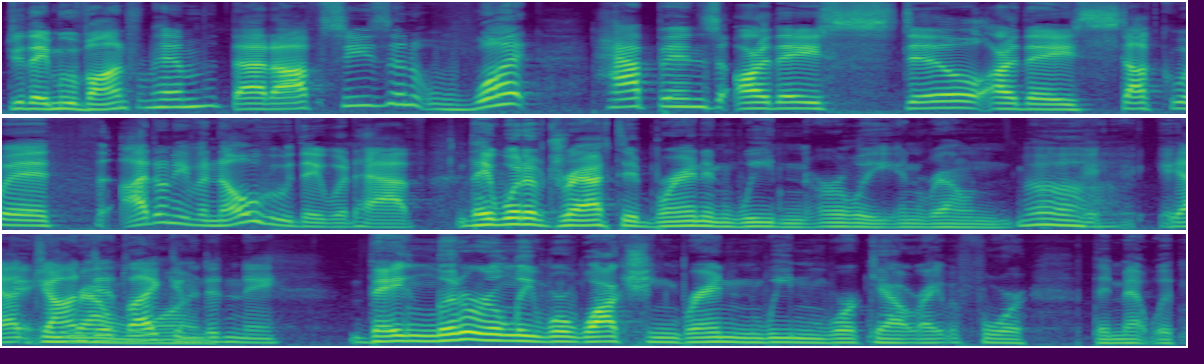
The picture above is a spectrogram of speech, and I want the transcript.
Do they move on from him that offseason? What happens? Are they still are they stuck with I don't even know who they would have. they would have drafted Brandon Weeden early in round. Yeah, John did like one. him, didn't he? They literally were watching Brandon Weeden work out right before they met with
